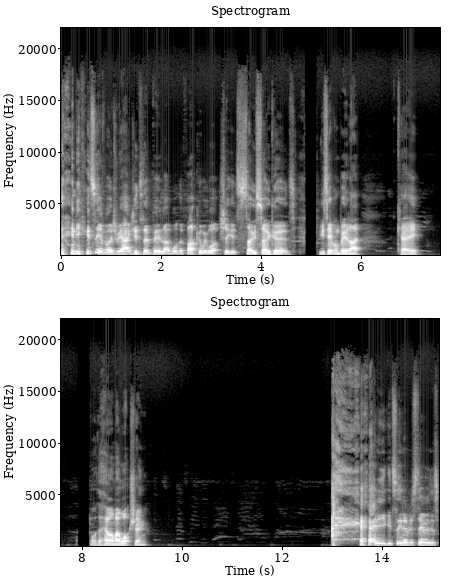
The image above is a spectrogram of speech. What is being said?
and you can see everyone's reaction to them being like, "What the fuck are we watching?" It's so so good. You see everyone being like, "Okay, what the hell am I watching? and you can see them just doing this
